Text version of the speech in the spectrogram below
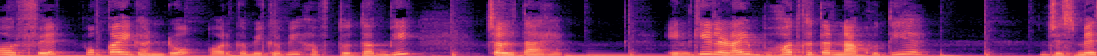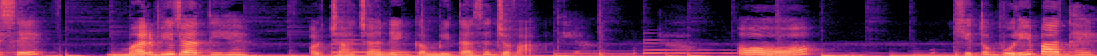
और फिर वो कई घंटों और कभी कभी हफ्तों तक भी चलता है। इनकी लड़ाई बहुत खतरनाक होती है, जिसमें से मर भी जाती हैं और चाचा ने गंभीरता से जवाब दिया। और ये तो बुरी बात है,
